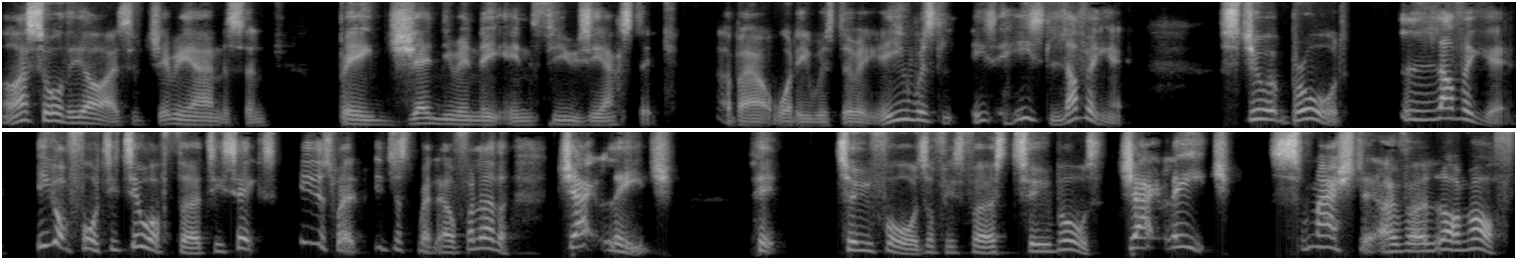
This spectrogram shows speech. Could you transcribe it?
I saw the eyes of Jimmy Anderson being genuinely enthusiastic about what he was doing. He was he's he's loving it. Stuart Broad loving it. He got 42 off 36. He just went he just went hell for leather. Jack Leach hit two fours off his first two balls. Jack Leach smashed it over a long off.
